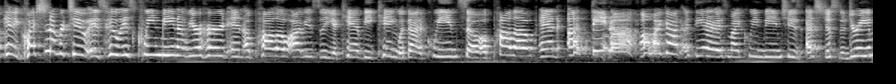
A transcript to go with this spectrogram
Okay, question number two is who is queen bean of your herd? And Apollo, obviously you can't be king without a queen, so Apollo and Athena! Oh my god, Athena is my queen bean. She's S just a dream.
